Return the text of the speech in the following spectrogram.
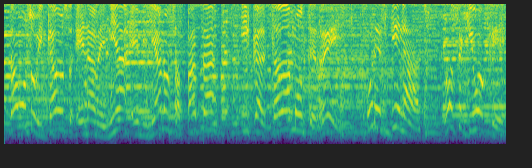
Estamos ubicados en Avenida Emiliano Zapata y Calzada Monterrey. Una esquina, no se equivoque.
